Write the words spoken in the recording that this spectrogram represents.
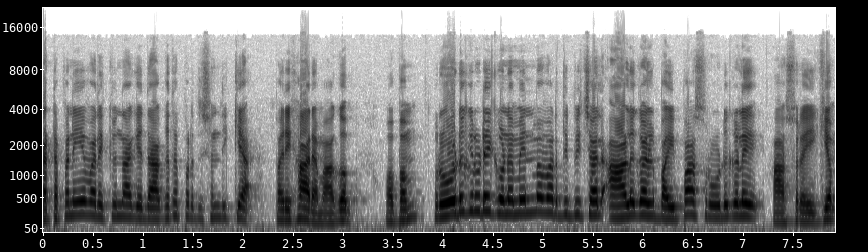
കട്ടപ്പനയെ വലയ്ക്കുന്ന ഗതാഗത പ്രതിസന്ധിക്ക് പരിഹാരമാകും. ഒപ്പം റോഡുകളുടെ ഗുണമേന്മ വർദ്ധിപ്പിച്ചാൽ ആളുകൾ ബൈപ്പാസ് റോഡുകളെ ആശ്രയിക്കും.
